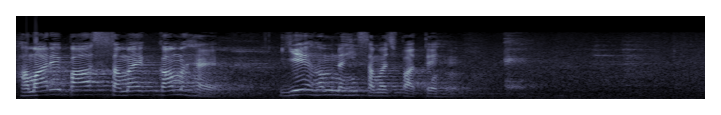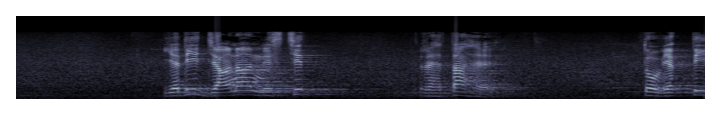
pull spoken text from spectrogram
हमारे पास समय कम है, ये हम नहीं समझ पाते हैं। यदि जाना निश्चित रहता है तो व्यक्ति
